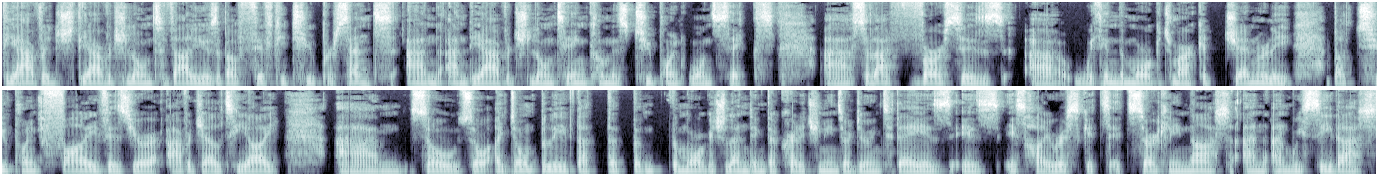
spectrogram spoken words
the average the average loan to value is about fifty two percent, and and the average loan to income is two point one six. Uh, so that versus uh, within the mortgage market generally about two point five is your average LTI. Um, so so I don't believe that the, the, the mortgage lending that credit unions are doing today is is is high risk. It's it's certainly not, and and we see that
